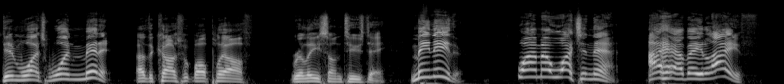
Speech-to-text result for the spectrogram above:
Didn't watch one minute of the college football playoff release on Tuesday. Me neither. Why am I watching that? I have a life.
